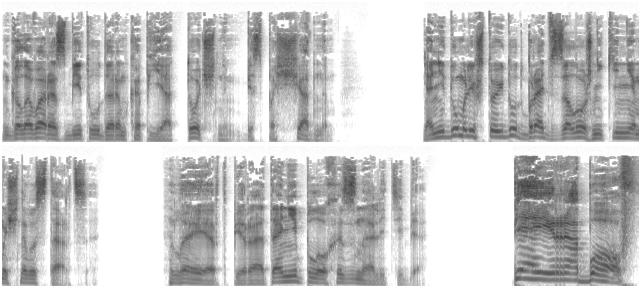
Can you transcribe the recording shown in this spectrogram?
Голова разбита ударом копья, точным, беспощадным. Они думали, что идут брать в заложники немощного старца. Лаэрт, пират, они плохо знали тебя. «Бей рабов!»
